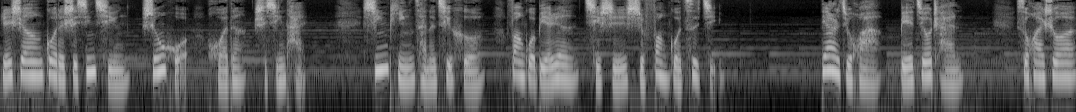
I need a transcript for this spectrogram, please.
人生过的是心情，生活活的是心态。心平才能气和，放过别人其实是放过自己。第二句话，别纠缠。俗话说：“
